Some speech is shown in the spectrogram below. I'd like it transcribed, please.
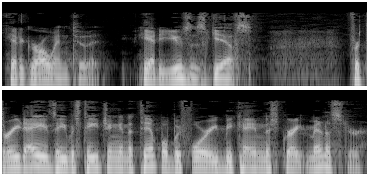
He had to grow into it. He had to use his gifts. For three days he was teaching in the temple before he became this great minister.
